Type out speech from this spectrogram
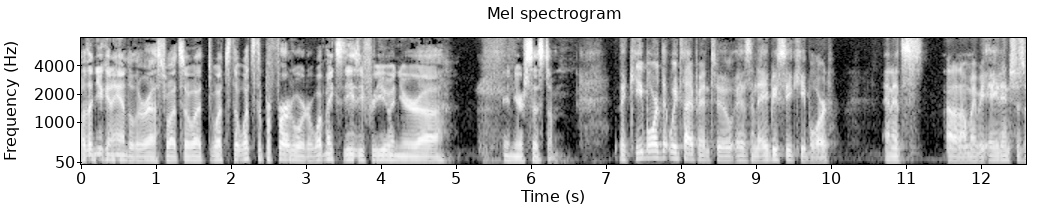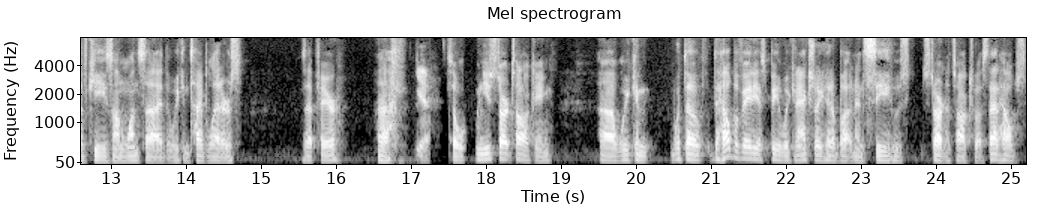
Well, then you can handle the rest. What? So what? What's the what's the preferred order? What makes it easy for you in your uh, in your system? the keyboard that we type into is an ABC keyboard, and it's I don't know maybe eight inches of keys on one side that we can type letters. Is that fair? Uh, Yeah. So when you start talking, uh, we can with the the help of ADSB, we can actually hit a button and see who's starting to talk to us. That helps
